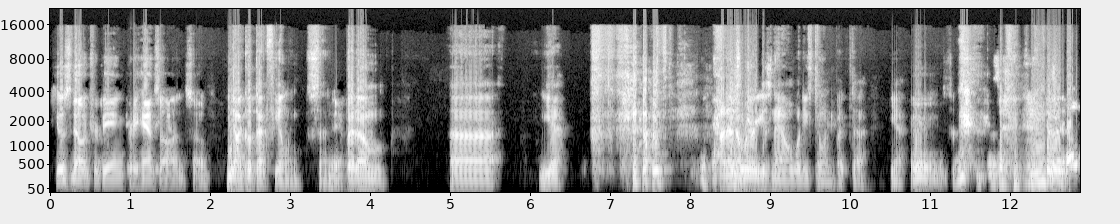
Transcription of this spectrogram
he was known for being pretty hands on. So Yeah, I got that feeling. So, Yeah. but um, uh, yeah. I don't know where he is now, what he's doing, but uh, mm. Does it help?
